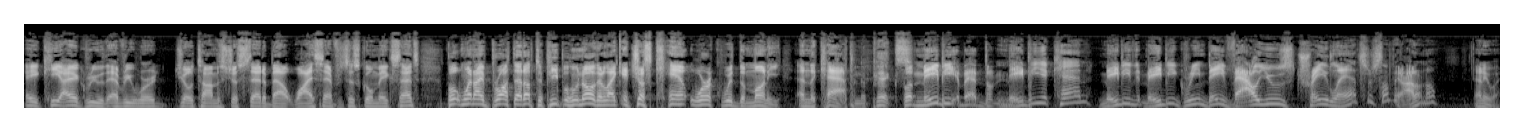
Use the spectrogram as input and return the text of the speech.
Hey, Key, I agree with every word Joe Thomas just said about why San Francisco makes sense. But when I brought that up to people who know, they're like, it just can't work with the money and the cap and the picks. But maybe, but maybe it can. Maybe, maybe Green Bay values Trey Lance or something. I don't know. Anyway,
